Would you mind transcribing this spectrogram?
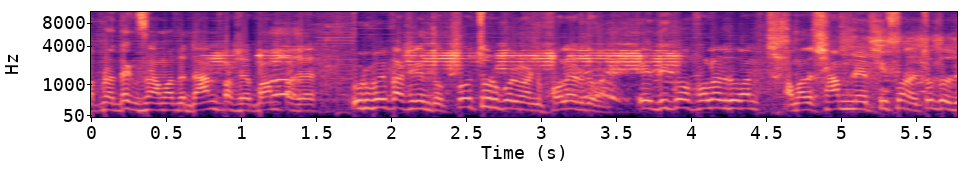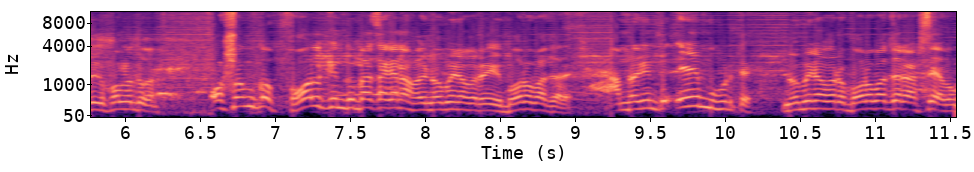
আপনারা দেখছেন আমাদের ডান পাশে, বাম পাশে পূর্বের পাশে কিন্তু প্রচুর পরিমাণ ফলের দোকান। এদিকেও ফলের দোকান, আমাদের সামনে, পিছনে, চতুর্দিকে ফলের দোকান। অসংখ্য ফল কিন্তু বেচা কেনা হয় নবীনগরের এই বড় বাজারে। আমরা কিন্তু এই মুহূর্তে নবীনগরের বড় বাজারে আসছি এবং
